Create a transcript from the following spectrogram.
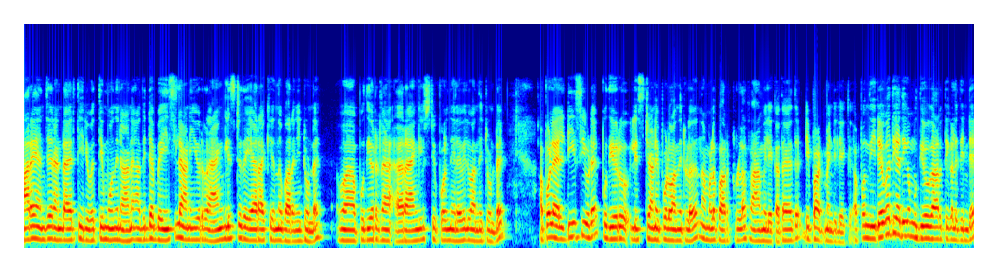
ആറ് അഞ്ച് രണ്ടായിരത്തി ഇരുപത്തി മൂന്നിനാണ് അതിന്റെ ബേസിലാണ് ഈ ഒരു റാങ്ക് ലിസ്റ്റ് തയ്യാറാക്കിയെന്ന് പറഞ്ഞിട്ടുണ്ട്. പുതിയൊരു റാങ്ക് ലിസ്റ്റ് ഇപ്പോൾ നിലവിൽ വന്നിട്ടുണ്ട്. അപ്പോൾ എൽ ഡി സിയുടെ പുതിയൊരു ലിസ്റ്റാണ് ഇപ്പോൾ വന്നിട്ടുള്ളത്. നമ്മൾ പറഞ്ഞിട്ടുള്ള ഫാമിലിയിലേക്ക് അതായത് ഡിപ്പാർട്ട്മെന്റിലേക്ക് അപ്പോൾ നിരവധി അധികം ഉദ്യോഗാർത്ഥികൾ ഇതിന്റെ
